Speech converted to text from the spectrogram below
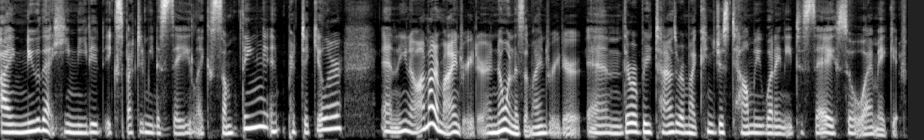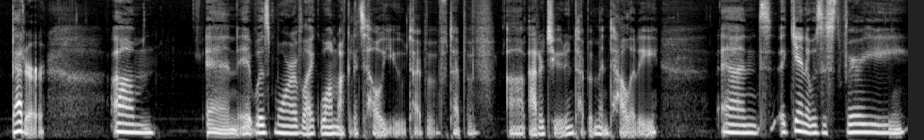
I knew that he needed expected me to say like something in particular and you know, I'm not a mind reader and no one is a mind reader and there would be times where I'm like, "Can you just tell me what I need to say so I make it better?" Um and it was more of like well i'm not going to tell you type of type of uh, attitude and type of mentality. And again it was this very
